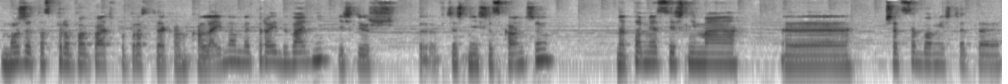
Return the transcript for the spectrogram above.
może to spróbować po prostu jako kolejną Metroidvanię, jeśli już wcześniejszy skończył. Natomiast jeśli ma e, przed sobą jeszcze te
